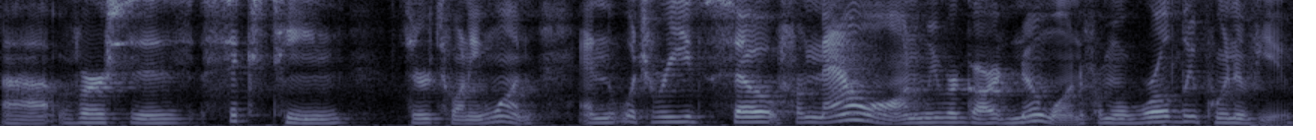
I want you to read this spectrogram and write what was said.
uh, verses 16 through 21 and which reads so from now on we regard no one from a worldly point of view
